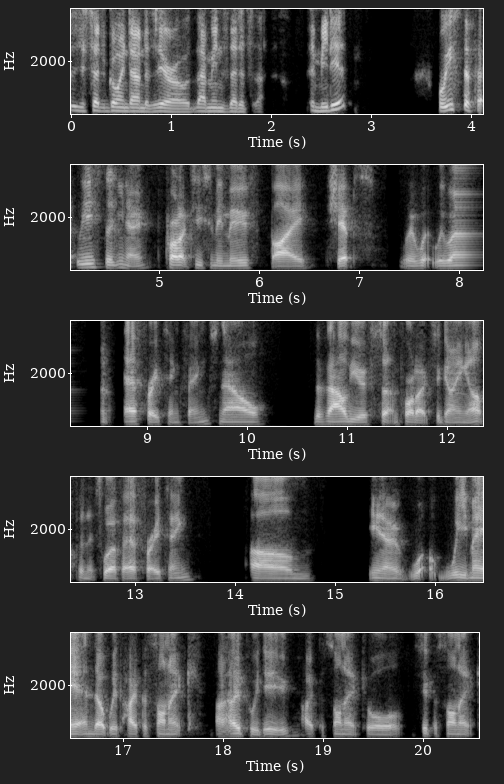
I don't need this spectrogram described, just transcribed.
you said going down to zero. That means that it's immediate? We used to we used to you know products used to be moved by ships we, we weren't air freighting things. Now the value of certain products are going up and it's worth air freighting. Um, you know, we may end up with hypersonic, I hope we do, hypersonic or supersonic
